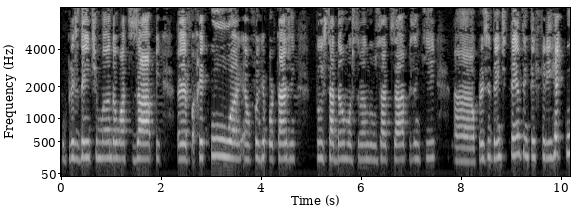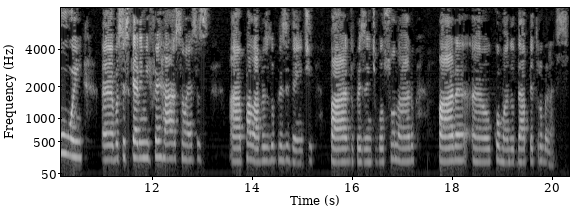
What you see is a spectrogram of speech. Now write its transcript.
o presidente manda o WhatsApp, é, recua, é, foi reportagem do Estadão mostrando os WhatsApps em que ah, o presidente tenta interferir, recuem, é, vocês querem me ferrar, são essas ah, palavras do presidente, para, do presidente Bolsonaro para ah, o comando da Petrobras.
